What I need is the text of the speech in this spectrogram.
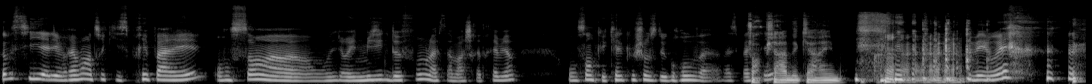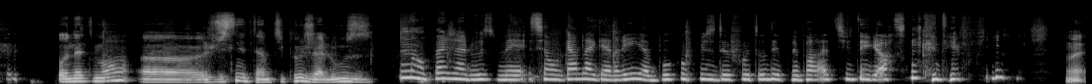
Comme s'il y avait vraiment un truc qui se préparait. On sent, on dirait une musique de fond, là, ça marcherait très bien. On sent que quelque chose de gros va, se passer. Genre Pirates des Caraïbes. Mais ouais. Honnêtement, euh, Justine était un petit peu jalouse Non, pas jalouse, mais si on regarde la galerie, il y a beaucoup plus de photos des préparatifs des garçons que des filles. Ouais,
